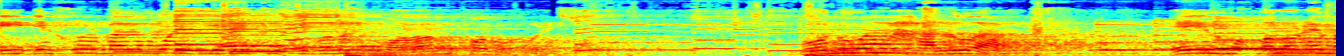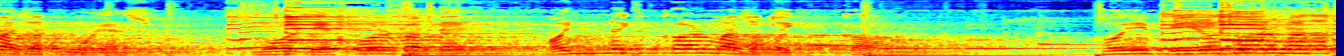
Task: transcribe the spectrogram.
এই দেশৰ বাবে মই জীয়াই থাকিবলৈ মৰণ পণ কৰিছোঁ। বনোৱা হালোৱা এই সকলোৰে মাজত মই আছোঁ। মোৰ দেশৰ বাবে অন্যৈক্যৰ মাজত ঐক্য। হৈ বিৰোধৰ মাজত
